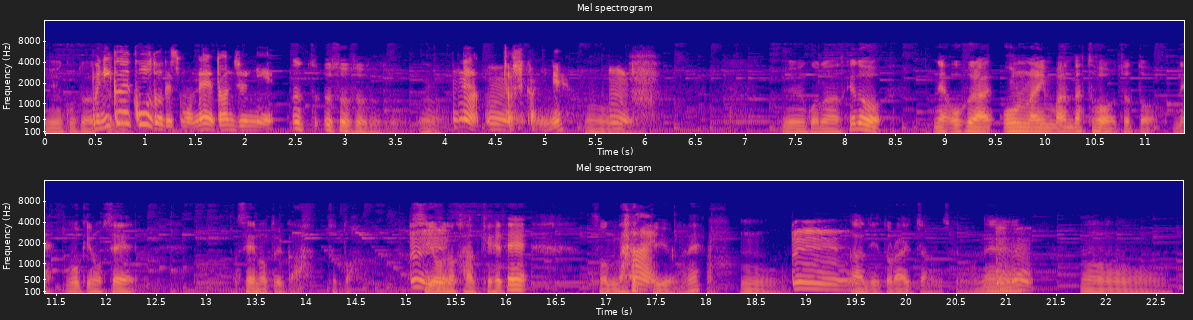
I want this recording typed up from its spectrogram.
いうことまあ、だ2回行動ですもんね、単純に。そうそうそうそう。ね。うん。確かにね。うん。うん。うん。いうことなんですけど、ね、オフライン、オンライン版だと、ちょっとね、動きの性、性能というか、ちょっと、仕様の関係で、そんなっていうようなね、うん、うん。感じに捉えちゃうんですけどもうんね。うん。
